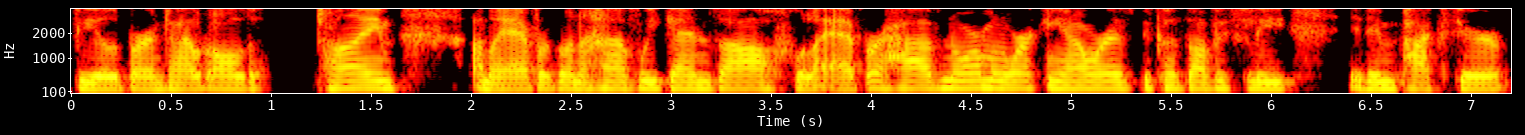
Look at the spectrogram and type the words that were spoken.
feel burnt out all the time? Am I ever going to have weekends off? Will I ever have normal working hours? Because obviously it impacts your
